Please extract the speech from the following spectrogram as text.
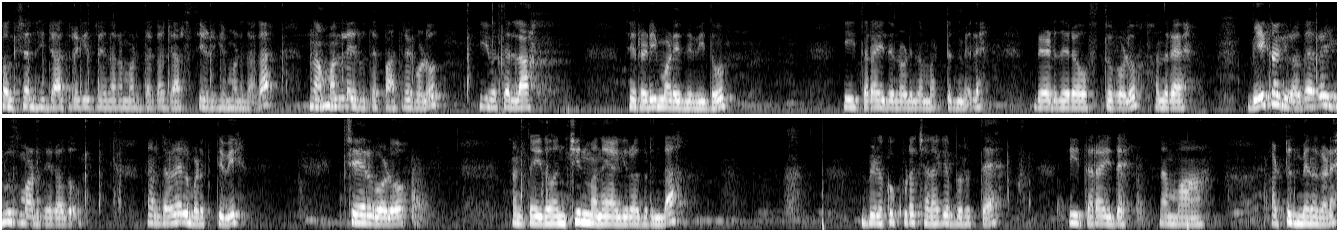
ಫಂಕ್ಷನ್ ಈ ಜಾತ್ರೆ ಗೀತ್ರೆ ಏನಾರು ಮಾಡಿದಾಗ, ಜಾಸ್ತಿ ಅಡುಗೆ ಮಾಡಿದಾಗ ನಮ್ಮಲ್ಲೇ ಇರುತ್ತೆ ಪಾತ್ರೆಗಳು. ಇವತ್ತೆಲ್ಲ ರೆಡಿ ಮಾಡಿದ್ದೀವಿ ಇದು. ಈ ಥರ ಇದೆ ನೋಡಿ ನಮ್ಮ ಮಟ್ಟದ ಮೇಲೆ. ಬೇಡದೇ ಇರೋ ವಸ್ತುಗಳು, ಅಂದರೆ ಬೇಕಾಗಿರೋದು, ಅಂದರೆ ಯೂಸ್ ಮಾಡದೇ ಇರೋದು. ಅಂಥವನ್ನೆಲ್ಲ ಮಡಗ್ತೀವಿ. ಚೇರ್ಗಳು ಅಂತ ಇದು ಹಂಚಿನ ಮನೆ ಆಗಿರೋದ್ರಿಂದ ಬೆಳಕು ಕೂಡ ಚೆನ್ನಾಗೇ ಬರುತ್ತೆ. ಈ ಥರ ಇದೆ ನಮ್ಮ ಹಟ್ಟದ ಮೇಲುಗಡೆ.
